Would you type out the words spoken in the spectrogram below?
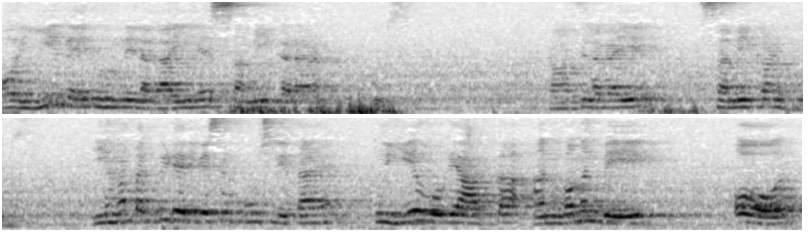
और ये वैल्यू हमने लगाई है समीकरण कहाँ से लगाई है? समीकरण से। यहाँ तक भी डेरिवेशन पूछ लेता है तो ये हो गया आपका अनुगमन वेग और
